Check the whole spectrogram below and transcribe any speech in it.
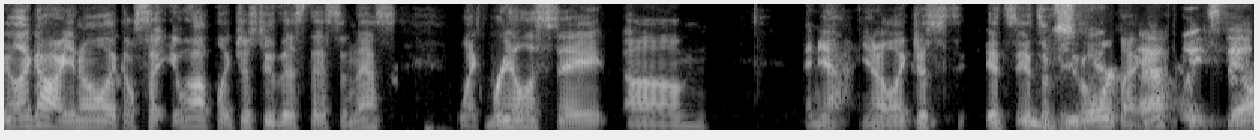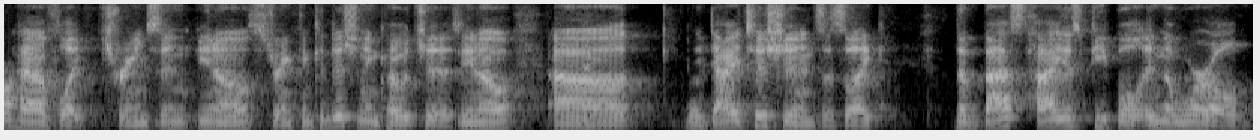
be like, oh, you know, like I'll set you up, like just do this, this, and this, like real estate. Um, and yeah, you know, like just it's it's a beautiful Sport thing. Athletes, they all have like trains and you know, strength and conditioning coaches, you know, uh yeah. the dietitians. It's like the best, highest people in the world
